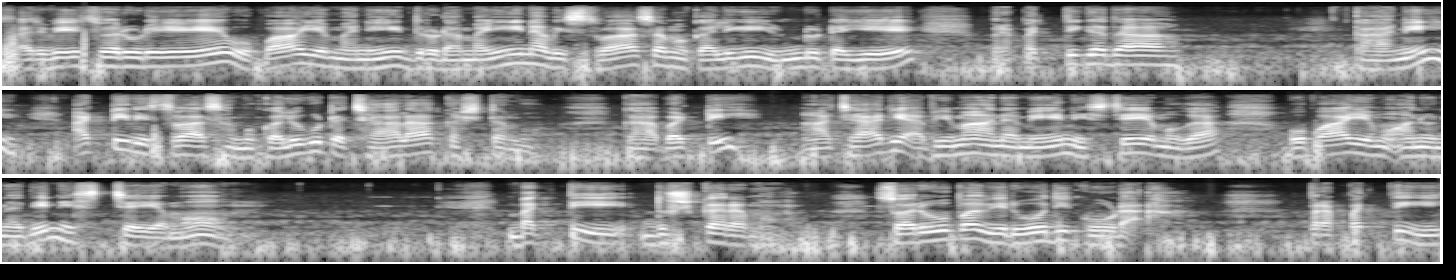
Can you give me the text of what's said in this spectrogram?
సర్వేశ్వరుడే ఉపాయమని దృఢమైన విశ్వాసము కలిగి ఉండుటయే ప్రపత్తి గదా. కానీ అట్టి విశ్వాసము కలుగుట చాలా కష్టము. కాబట్టి ఆచార్య అభిమానమే నిశ్చయముగా ఉపాయము అనునది నిశ్చయము. భక్తి దుష్కరము. స్వరూప విరోధి కూడా. ప్రపత్తి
